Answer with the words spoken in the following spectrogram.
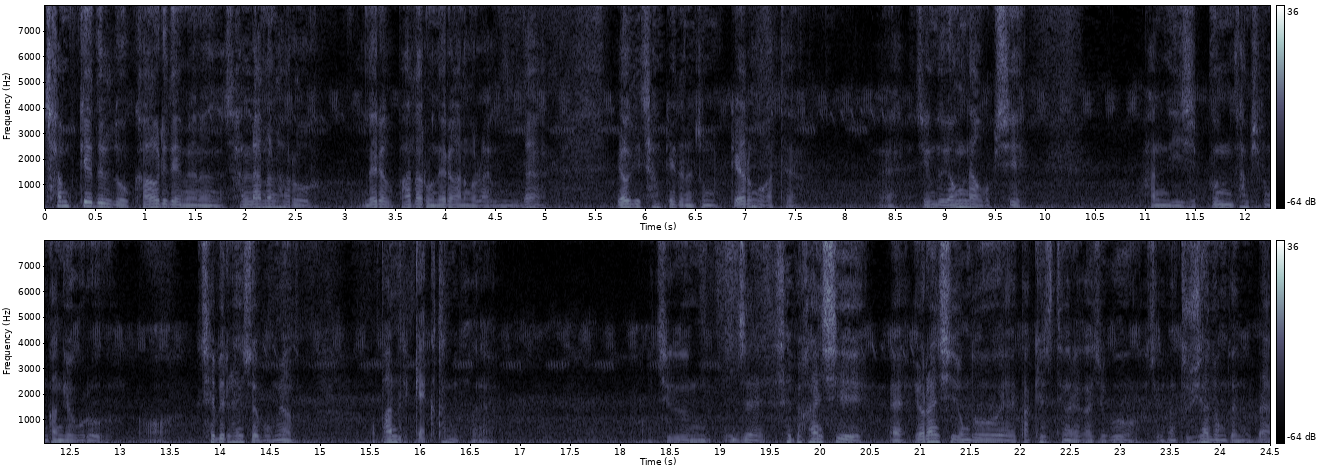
참깨들도 가을이 되면은 산란을 하러 내려 바다로 내려가는 걸로 알고 있는데 여기 참깨들은 좀 깨어른 것 같아요. 예, 지금도 영락 없이 한 20분, 30분 간격으로 어, 채비를 해수해 보면 어, 바늘이 깨끗합니다. 그냥. 어, 지금 이제 새벽 1시, 예, 11시 정도에 다 캐스팅을 해가지고 지금 한 2시간 정도 했는데,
